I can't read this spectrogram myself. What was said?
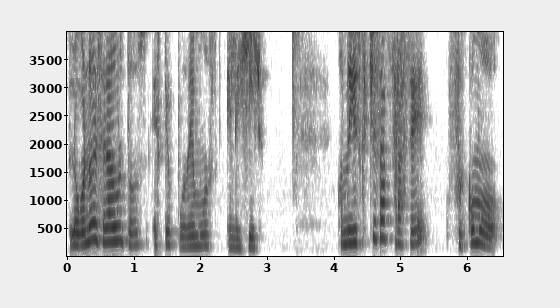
lo bueno de ser adultos es que podemos elegir. Cuando yo escuché esa frase, fue como,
